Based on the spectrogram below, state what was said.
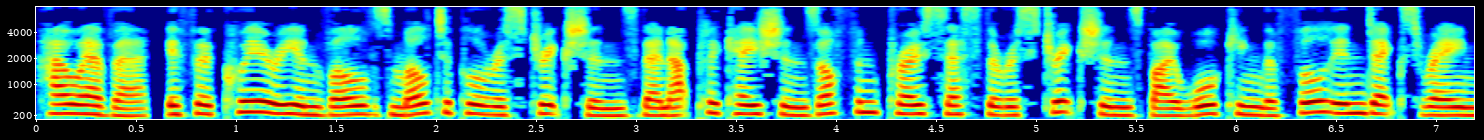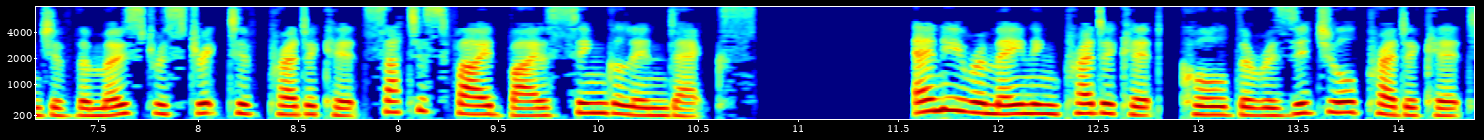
However, if a query involves multiple restrictions then applications often process the restrictions by walking the full index range of the most restrictive predicate satisfied by a single index. Any remaining predicate, called the residual predicate,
